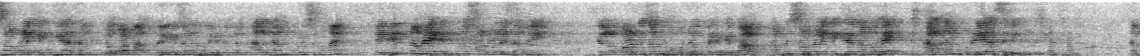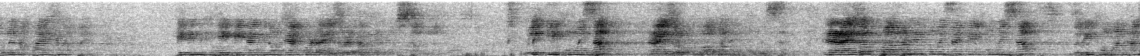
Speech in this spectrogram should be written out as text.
স্বৰ্গলৈ কেতিয়া যাম? লগৰ বান্ধৱীকেইজনক কৈ থাকে বোলে ভাল কাম কৰিছোঁ নহয় এদিন নহয় এদিন মই স্বৰ্গলৈ যামেই এতিয়া লগৰ কেইজন ভকতেও কৈ থাকে বাপ আপুনি স্বৰ্গলৈ কেতিয়া যাবহে ভাল কাম কৰিয়ে আছে দেখোন যাবলৈ নাপায়হে নাপায় সেইদিন সেইকেইটা দিনতে আকৌ ৰাইজৰ এটা সমস্যা ওলাল বোলে কি সমস্যা ৰাইজৰ খোৱা পানীৰ সমস্যা এতিয়া ৰাইজৰ খোৱা পানীৰ সমস্যা কি সমস্যা যদি সমাধান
